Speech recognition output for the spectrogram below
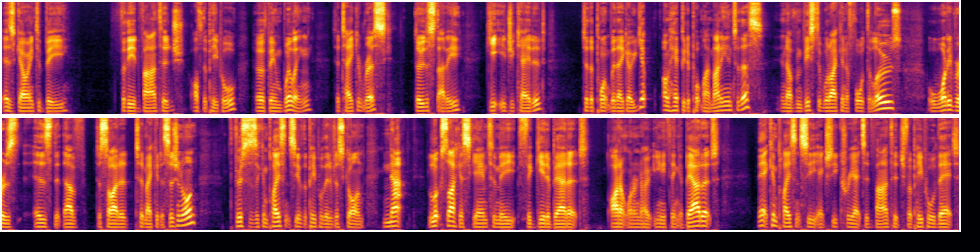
is going to be for the advantage of the people who have been willing to take a risk, do the study, get educated to the point where they go, Yep, I'm happy to put my money into this and I've invested what I can afford to lose, or whatever is, is that they've decided to make a decision on. versus the complacency of the people that have just gone, nah, looks like a scam to me, forget about it, I don't want to know anything about it. That complacency actually creates advantage for people that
